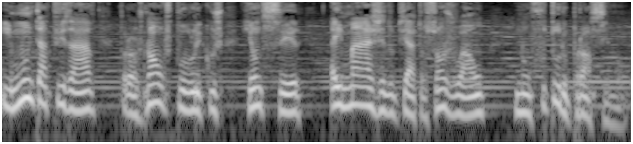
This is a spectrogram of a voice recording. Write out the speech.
e muita atividade para os novos públicos que hão de ser a imagem do Teatro São João num futuro próximo.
